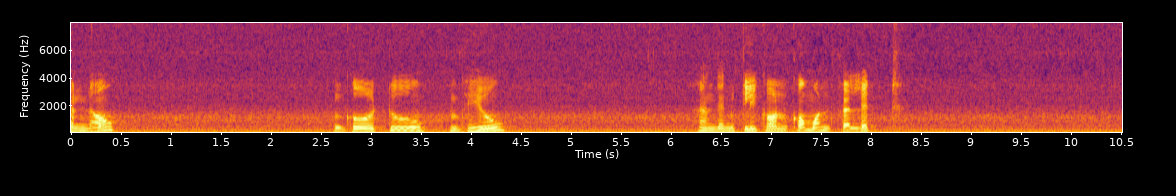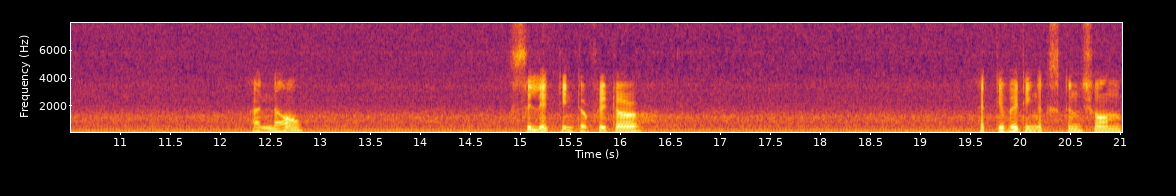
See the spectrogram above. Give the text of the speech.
And now go to view and then click on command palette. And now select interpreter activating extensions.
